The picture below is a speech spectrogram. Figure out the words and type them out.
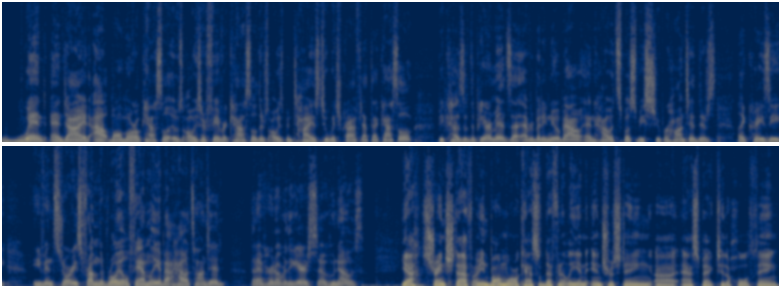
went and died at Balmoral Castle. It was always her favorite castle. There's always been ties to witchcraft at that castle because of the pyramids that everybody knew about and how it's supposed to be super haunted. There's like crazy even stories from the royal family about how it's haunted that I've heard over the years. So who knows? Yeah, strange stuff. I mean, Balmoral Castle definitely an interesting uh, aspect to the whole thing.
